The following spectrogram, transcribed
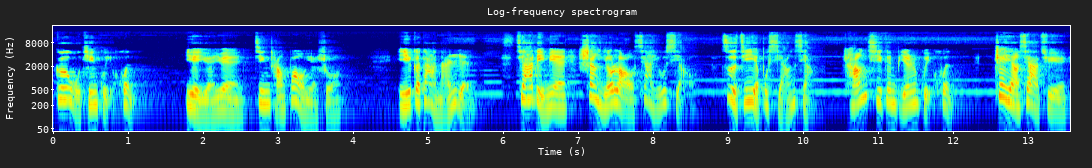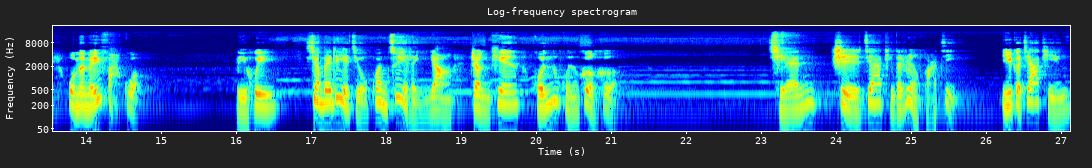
歌舞厅鬼混。叶圆圆经常抱怨说：“一个大男人，家里面上有老下有小，自己也不想想，长期跟别人鬼混。”这样下去，我们没法过。李辉像被烈酒灌醉了一样，整天浑浑噩噩。钱是家庭的润滑剂，一个家庭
